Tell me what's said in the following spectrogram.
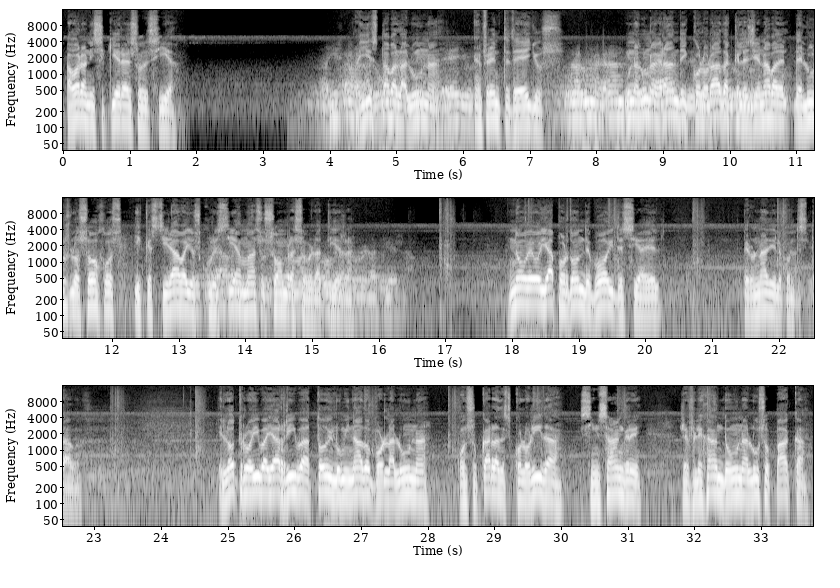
Ahora ni siquiera eso decía. Ahí estaba la luna, enfrente de ellos. Una luna grande. Y colorada que les llenaba de, luz los ojos y que estiraba y oscurecía más sus sombras. Sobre la tierra. No veo ya por dónde voy, decía él, pero nadie le contestaba. El otro iba allá arriba, todo iluminado por la luna, con su cara descolorida, sin sangre, reflejando una luz opaca,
